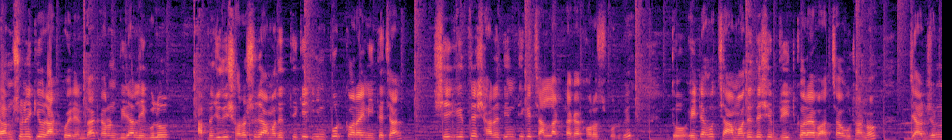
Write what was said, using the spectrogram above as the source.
দাম শুনে কেউ রাগ করেন না, কারণ বিড়াল এগুলো আপনি যদি সরাসরি আমাদের থেকে ইম্পোর্ট করায় নিতে চান সেই ক্ষেত্রে সাড়ে তিন থেকে চার লাখ টাকা খরচ পড়বে। তো এটা হচ্ছে আমাদের দেশে ব্রিড করায় বাচ্চা উঠানো, যার জন্য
